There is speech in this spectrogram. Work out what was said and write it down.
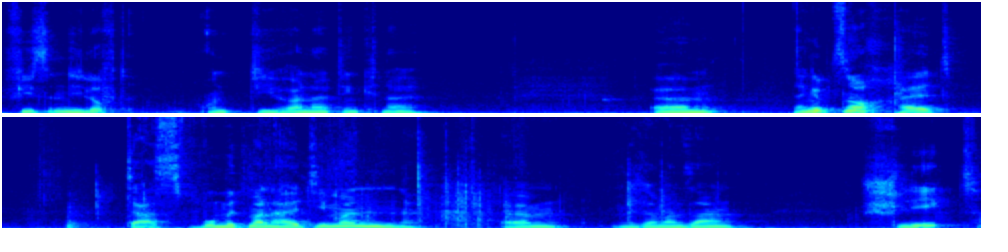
fies in die Luft und die hören halt den Knall. Ähm, dann gibt es noch halt das, womit man halt jemanden, ähm, wie soll man sagen, schlägt.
